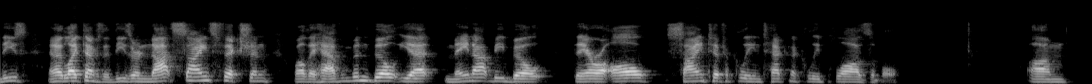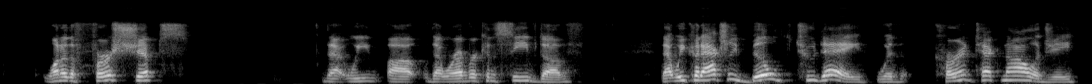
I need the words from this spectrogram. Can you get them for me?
These, and I'd like to emphasize, these are not science fiction. While they haven't been built yet, may not be built, they are all scientifically and technically plausible. Um, one of the first ships that we uh, that were ever conceived of that we could actually build today with current technology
